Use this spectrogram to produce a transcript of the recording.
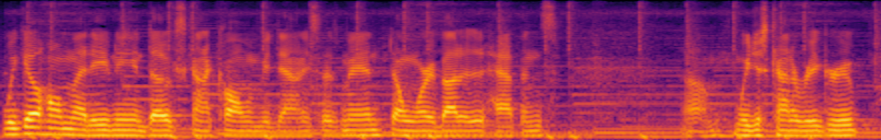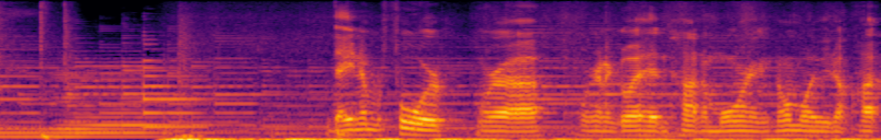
We go home that evening and Doug's kind of calming me down. He says, man, don't worry about it, it happens. Um, we just kind of regroup. Day number four, we're, uh, we're gonna go ahead and hunt in the morning. Normally we don't hunt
